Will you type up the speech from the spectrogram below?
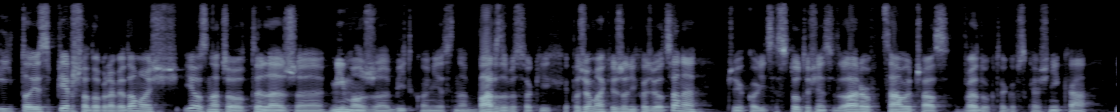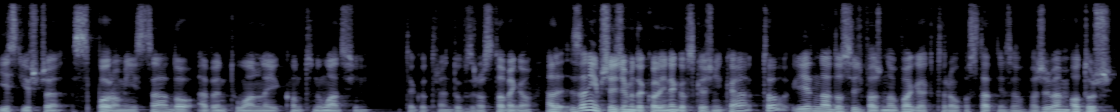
I to jest pierwsza dobra wiadomość i oznacza o tyle, że mimo, że Bitcoin jest na bardzo wysokich poziomach, jeżeli chodzi o cenę, czyli okolice 100 tysięcy dolarów, cały czas według tego wskaźnika jest jeszcze sporo miejsca do ewentualnej kontynuacji tego trendu wzrostowego. Ale zanim przejdziemy do kolejnego wskaźnika, to jedna dosyć ważna uwaga, którą ostatnio zauważyłem. Otóż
